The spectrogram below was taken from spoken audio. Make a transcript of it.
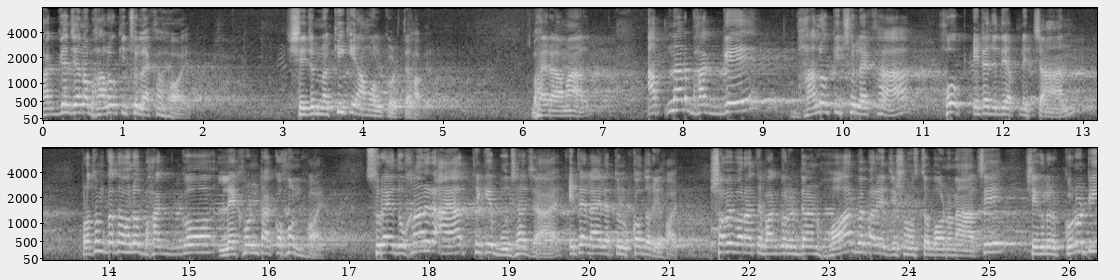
ভাগ্যে যেন ভালো কিছু লেখা হয় সেই জন্য কি কি আমল করতে হবে? ভাইরা আমার, আপনার ভাগ্যে ভালো কিছু লেখা হোক, এটা যদি আপনি চান, প্রথম কথা হলো ভাগ্য লেখনটা কখন হয়? সুরায় দোকানের আয়াত থেকে বোঝা যায়, এটা লাইলাতুল কদরে হয়। সবে বরাতে ভাগ্য নির্ধারণ হওয়ার ব্যাপারে যে সমস্ত বর্ণনা আছে, সেগুলোর কোনোটি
